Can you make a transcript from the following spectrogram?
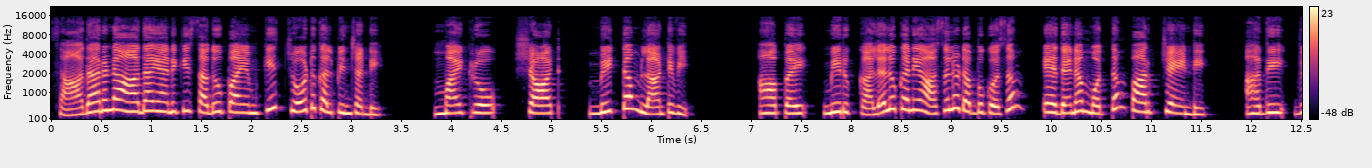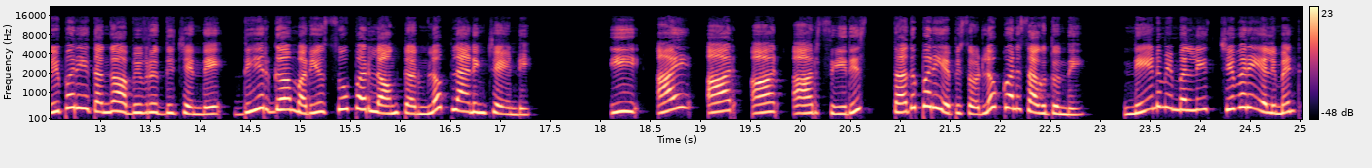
సాధారణ ఆదాయానికి సదుపాయంకి చోటు కల్పించండి. మైక్రో షార్ట్ మిట్టం లాంటివి. ఆపై మీరు కలలు కనే అసలు డబ్బు కోసం ఏదైనా మొత్తం పార్క్ చేయండి. అది విపరీతంగా అభివృద్ధి చెందే దీర్ఘ మరియు సూపర్ లాంగ్ టర్మ్లో ప్లానింగ్ చేయండి. ఈ ఐఆర్ఆర్ఆర్ సిరీస్ తదుపరి ఎపిసోడ్లో కొనసాగుతుంది. నేను మిమ్మల్ని చివరి ఎలిమెంట్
